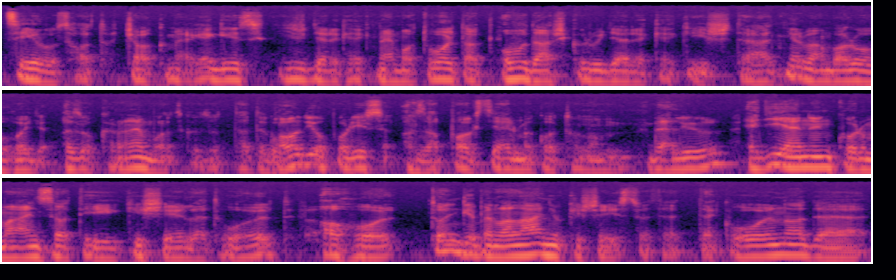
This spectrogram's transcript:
célozhat csak meg. Egész kisgyerekek nem, ott voltak óvodáskorú gyerekek is, tehát nyilvánvaló, hogy azokra nem vonatkozott. Tehát a Gaudiopolis, az a Pax gyermekotthonon belül egy ilyen önkormányzati kísérlet volt, ahol tulajdonképpen a lányok is részt vetettek volna, de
